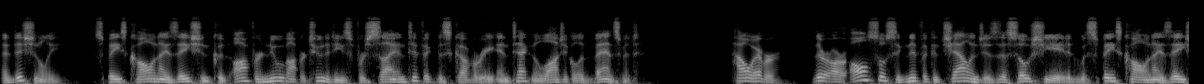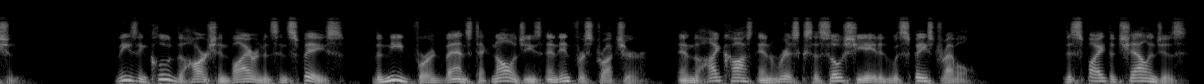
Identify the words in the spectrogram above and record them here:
Additionally, space colonization could offer new opportunities for scientific discovery and technological advancement. However, there are also significant challenges associated with space colonization. These include the harsh environments in space, the need for advanced technologies and infrastructure, and the high cost and risks associated with space travel. Despite the challenges,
